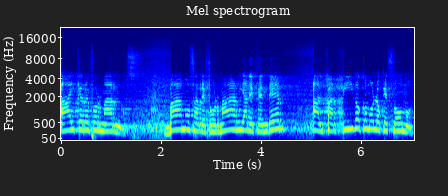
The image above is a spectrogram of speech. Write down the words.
hay que reformarnos. Vamos a reformar y a defender al partido como lo que somos,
